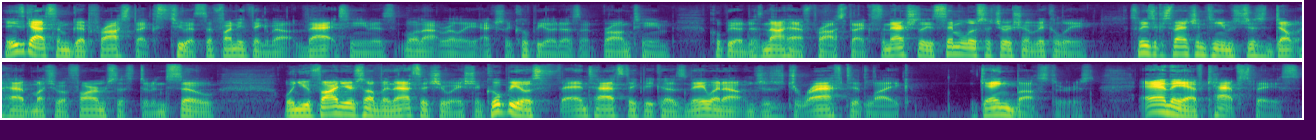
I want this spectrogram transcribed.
he's got some good prospects too. That's the funny thing about that team is well, not really. Actually, Kuopio doesn't. Wrong team. Kuopio does not have prospects, and actually, similar situation with Italy. So these expansion teams just don't have much of a farm system, and so when you find yourself in that situation, Kuopio is fantastic because they went out and just drafted like gangbusters, and they have cap space.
